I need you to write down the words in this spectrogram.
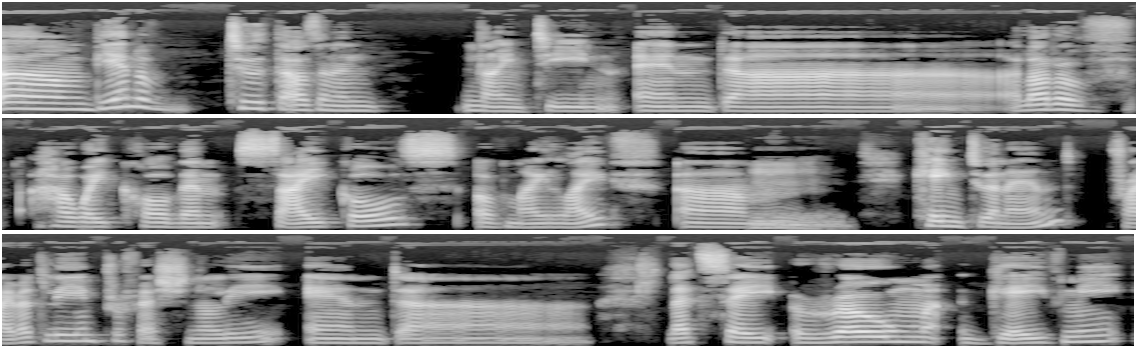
um, the end of 2019 and uh, a lot of how i call them cycles of my life um, mm. came to an end privately and professionally. And uh, let's say Rome gave me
